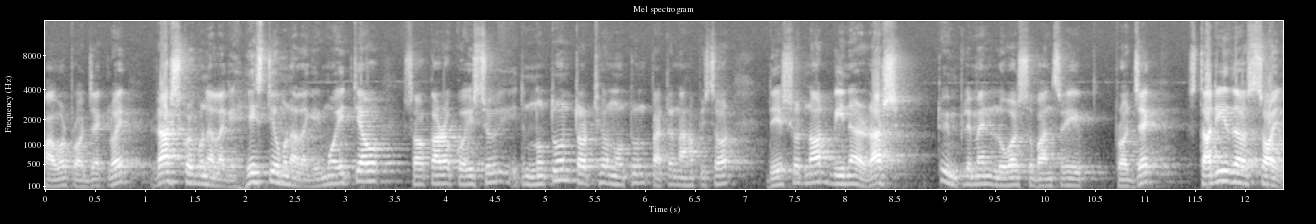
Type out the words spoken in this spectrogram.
power project লৈ ৰাছ কৰিব নালাগে হেষ্টি হ'ব নালাগে। মই এতিয়াও চৰকাৰক কৈছোঁ এইটো নতুন তথ্য নতুন পেটাৰ্ণ অহাৰ পিছত they should not be in a rush to implement lower Subansiri project study the soil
